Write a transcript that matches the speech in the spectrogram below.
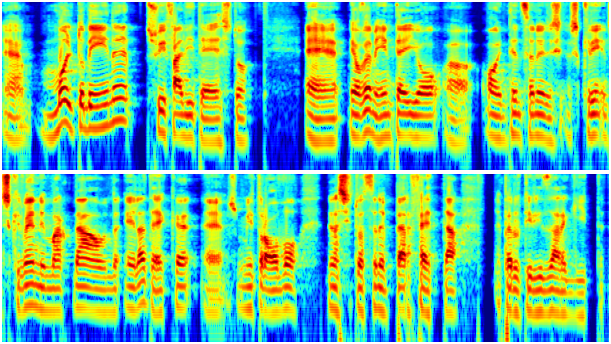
eh, molto bene sui file di testo eh, e ovviamente io eh, ho intenzione di scri- scrivendo in Markdown e la tech eh, mi trovo nella situazione perfetta per utilizzare Git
